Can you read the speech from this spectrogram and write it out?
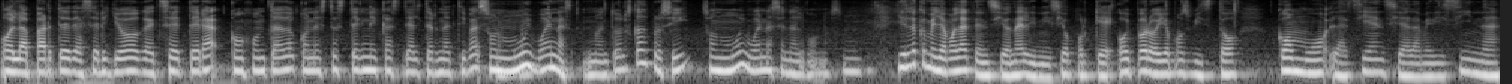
o la parte de hacer yoga, etcétera, conjuntado con estas técnicas de alternativa son muy buenas, no en todos los casos, pero sí son muy buenas en algunos. Y es lo que me llamó la atención al inicio porque hoy por hoy hemos visto cómo la ciencia, la medicina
